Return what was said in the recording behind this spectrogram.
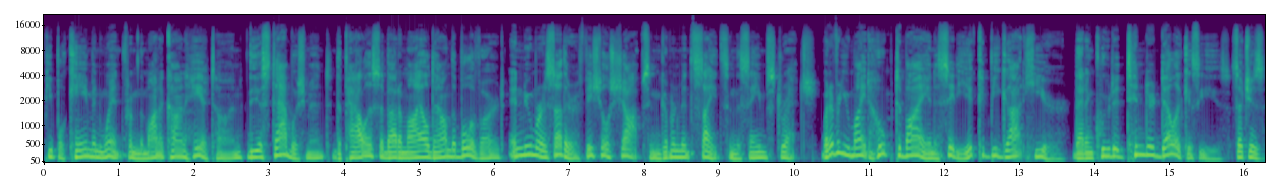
People came and went from the Monacon Hayaton, the establishment, the palace about a mile down the boulevard, and numerous other official shops and government sites in the same stretch. Whatever you might hope to buy in a city, it could be got here. That included tender delicacies, such as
